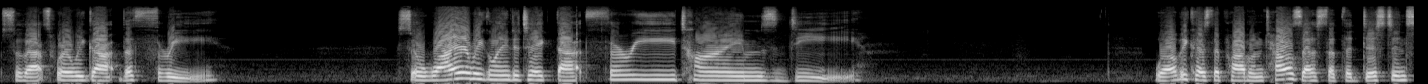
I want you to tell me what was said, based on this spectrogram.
So that's where we got the three. So why are we going to take that 3 times d? Well, because the problem tells us that the distance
